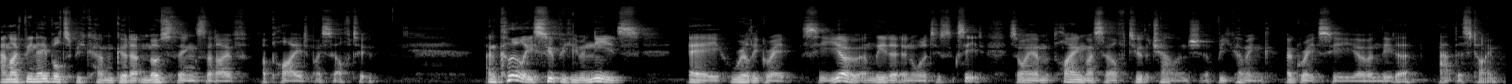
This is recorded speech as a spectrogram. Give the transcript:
And I've been able to become good at most things that I've applied myself to. And clearly, Superhuman needs a really great CEO and leader in order to succeed. So I am applying myself to the challenge of becoming a great CEO and leader at this time.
